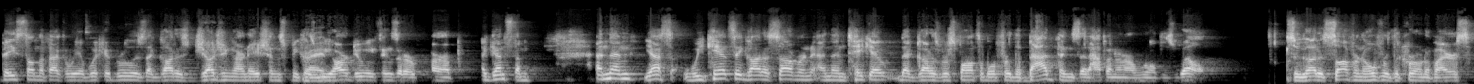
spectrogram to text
based on the fact that we have wicked rulers, that God is judging our nations because Right. we are doing things that are, are against them. And then, yes, we can't say God is sovereign and then take out that God is responsible for the bad things that happen in our world as well. So God is sovereign over the coronavirus.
